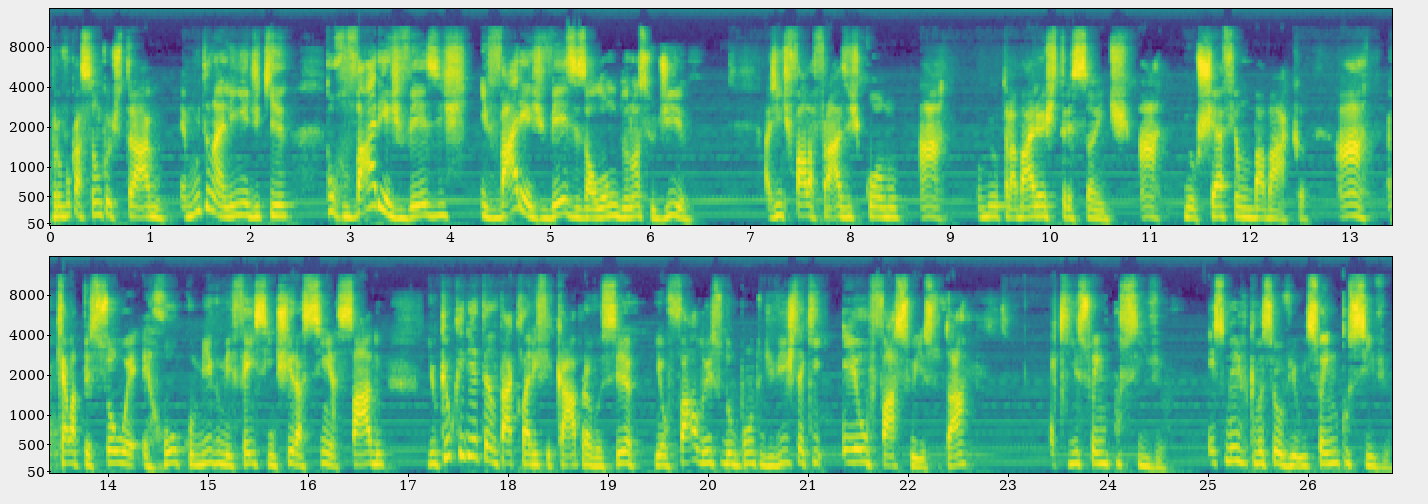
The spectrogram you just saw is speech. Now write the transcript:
provocação que eu te trago é muito na linha de que, por várias vezes e várias vezes ao longo do nosso dia, a gente fala frases como: Ah, o meu trabalho é estressante. Ah, meu chefe é um babaca. Ah, aquela pessoa errou comigo e me fez sentir assim assado. E o que eu queria tentar clarificar para você, e eu falo isso de um ponto de vista que eu faço isso, tá? É que isso é impossível. É isso mesmo que você ouviu, isso é impossível.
